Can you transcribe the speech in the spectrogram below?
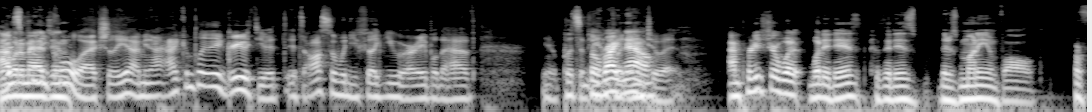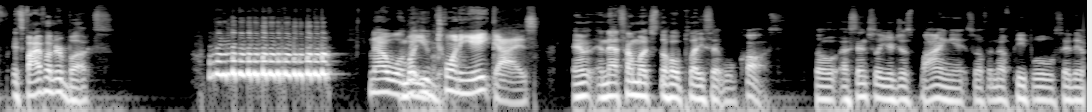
I would imagine cool actually. Yeah, I mean, I, I completely agree with you. It, it's awesome when you feel like you are able to have, you know, put some So right now- into it. I'm pretty sure what what it is because it is there's money involved. It's five hundred bucks, Now we'll What need you- 28 guys. and and that's how much the whole playset will cost. So essentially, you're just buying it. So if enough people say they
